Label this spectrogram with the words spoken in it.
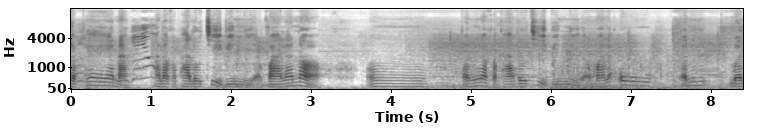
จะแพร่นะอะเราก็พาลูจี้บินหนีออกมาแล้วเนาะอืมตอนนี้เรากับพาดูที่บินหนีออกมาแล้วโอ้ตอนนี้เหมือน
